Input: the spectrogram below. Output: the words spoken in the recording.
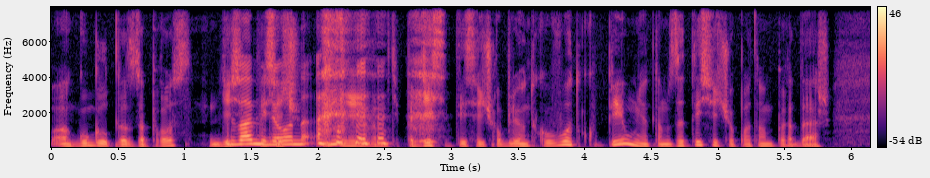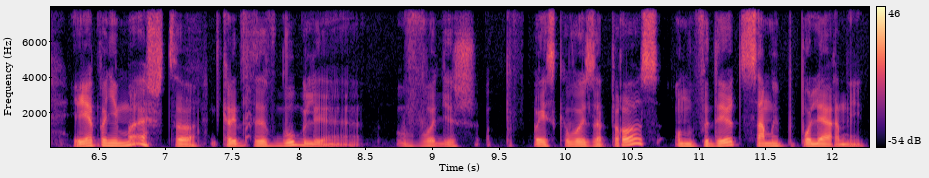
а Google запрос 10 2 миллиона. Не, там, типа 10 тысяч рублей. Он такой, вот, купи у меня там за тысячу, потом продашь. И я понимаю, что когда ты в Гугле вводишь в поисковой запрос, он выдает самый популярный.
